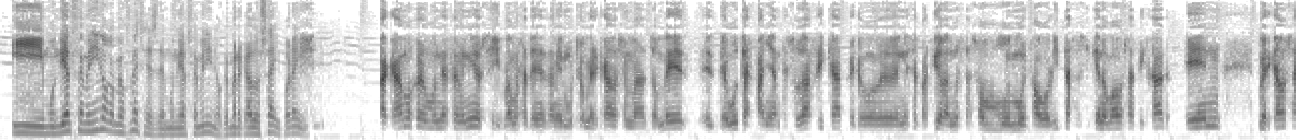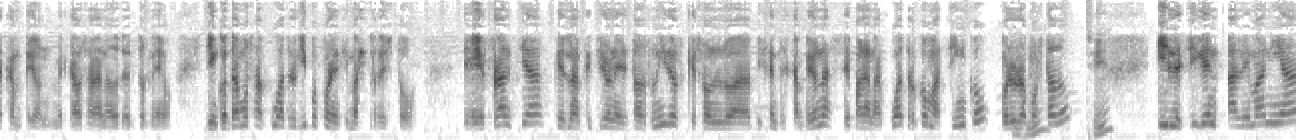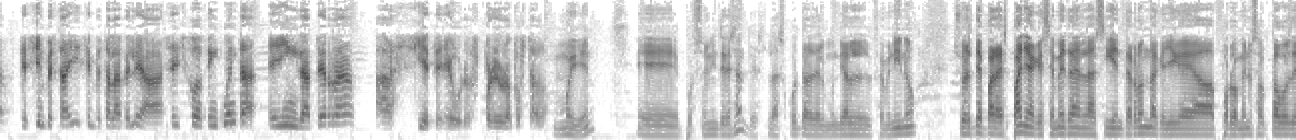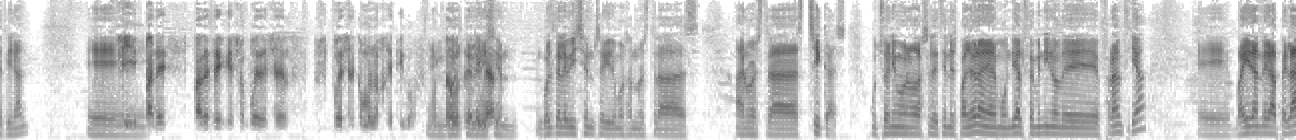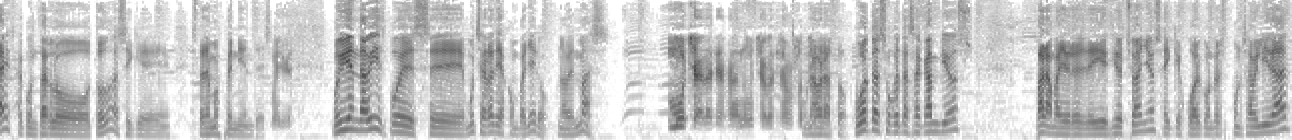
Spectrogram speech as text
¿Y Mundial Femenino qué me ofreces de Mundial Femenino? ¿Qué mercados hay por ahí? Acabamos con el Mundial Femenino, sí, vamos a tener también muchos mercados en Maratón B. Eh, Debuta España ante Sudáfrica, pero en ese partido las nuestras son muy, muy favoritas, así que nos vamos a fijar en mercados a campeón, mercados a ganador del torneo. Y encontramos a cuatro equipos por encima del resto. Eh, Francia, que es la anfitriona de Estados Unidos, que son las vigentes campeonas, se pagan a 4,5 por euro apostado. ¿Sí? Y le siguen Alemania, que siempre está ahí, siempre está en la pelea, a 6,50 e Inglaterra a 7 euros por euro apostado. Muy bien. Eh, pues son interesantes las cuotas del Mundial Femenino. Suerte para España que se meta en la siguiente ronda, que llegue a por lo menos a octavos de final. Eh, Sí, parece, parece que eso puede ser, puede ser como el objetivo. En Gol. Televisión. En Gol Televisión seguiremos a nuestras a nuestras chicas. Mucho ánimo en la selección española en el Mundial Femenino de Francia. Eh, va a ir Andrea Peláez a contarlo todo, así que estaremos pendientes. Muy bien. Muy bien, David, pues eh, muchas gracias, compañero, una vez más. Muchas gracias, Fernando. Muchas gracias a vosotros. Un abrazo. Cuotas sujetas a cambios para mayores de 18 años, hay que jugar con responsabilidad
